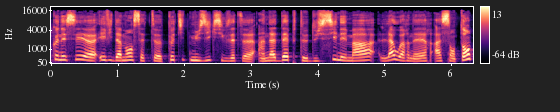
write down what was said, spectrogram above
Connaissez euh, évidemment cette euh, petite musique si vous êtes euh, un adepte du cinéma. La Warner a 100 ans.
